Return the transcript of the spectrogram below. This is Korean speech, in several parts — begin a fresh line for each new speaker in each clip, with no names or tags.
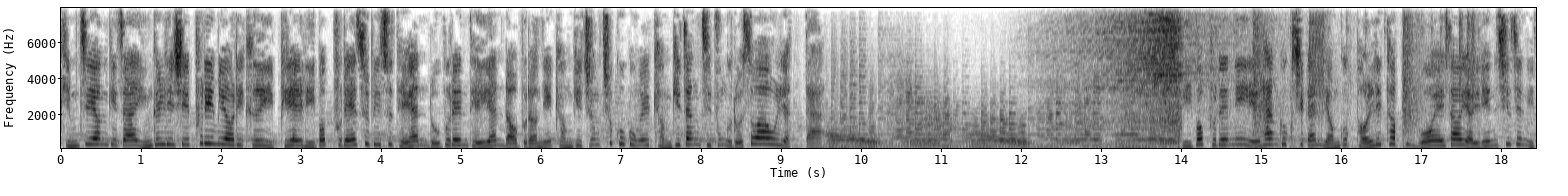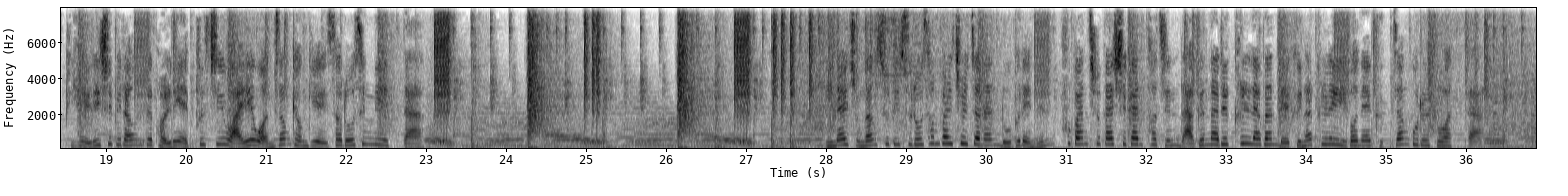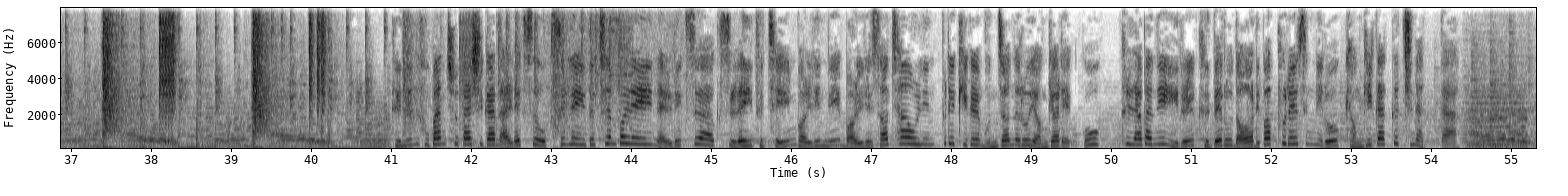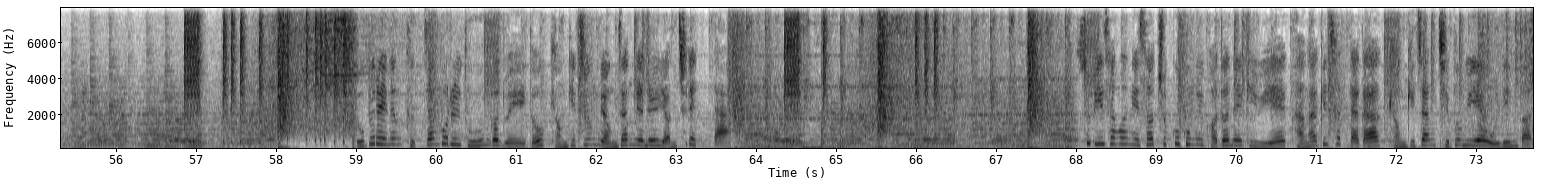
김지연 기자 잉글리시 프리미어리그 EPL 리버풀의 수비수 대한 로브렌 데이안 러브런이 경기 중 축구공을 경기장 지붕으로 쏘아 올렸다. 리버풀은 2일 한국 시간 영국 벌리 터프 무어에서 열린 시즌 EPL 22라운드 벌리 FC와의 원정 경기에서로 승리했다. 이날 중앙 수비수로 선발 출전한 로브레는 후반 추가 시간 터진 라그나르 클라반 네그나 클레이번의 극장골을 도왔다. 그는 후반 추가 시간 알렉스 옥슬레이드 챔벌레인 엘릭스 아옥슬레이드 체인 벌린이 멀리서 차올린 프리킥을 문전으로 연결했고 클라반이 이를 그대로 넣어 리버풀의 승리로 경기가 끝이 났다. 노브레는 극장골을 도운 것 외에도 경기 중 명장면을 연출했다. 수비 상황에서 축구공을 걷어내기 위해 강하게 찼다가 경기장 지붕 위에 올린 것.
